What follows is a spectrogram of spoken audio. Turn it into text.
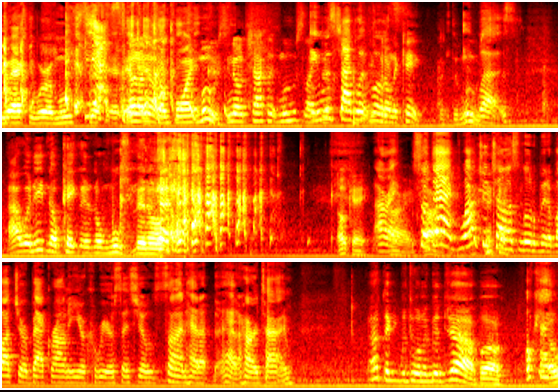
You actually were a moose Yes. at, at, no, no. at some point. moose. you know chocolate moose. like It the- was chocolate you put on the cake. The, the It was. I wouldn't eat no cake with no moose been on. Okay. All right. All right. so, all right. Dad, why don't you tell us a little bit about your background and your career since your son had a had a hard time? I think he was doing a good job. Uh, Okay. uh,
